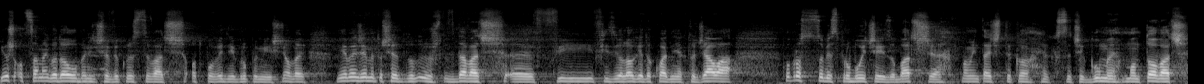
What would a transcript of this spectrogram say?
już od samego dołu będziecie wykorzystywać odpowiednie grupy mięśniowe. Nie będziemy tu się już wdawać w fi, fizjologię dokładnie jak to działa. Po prostu sobie spróbujcie i zobaczcie. Pamiętajcie tylko, jak chcecie gumy montować,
